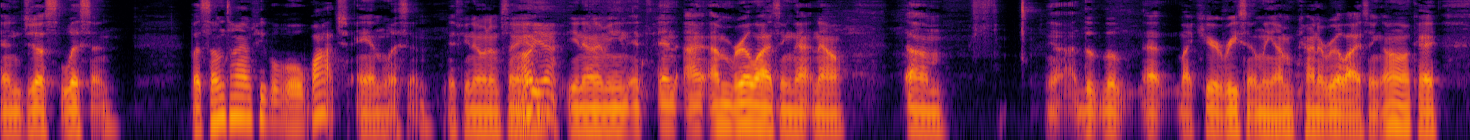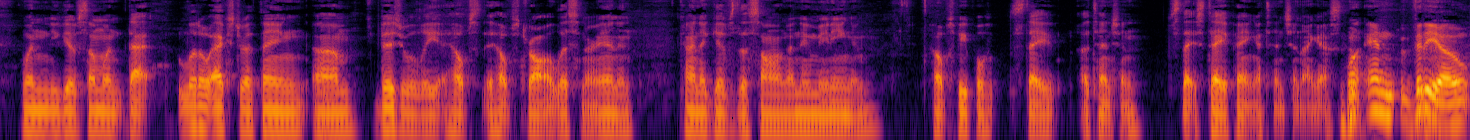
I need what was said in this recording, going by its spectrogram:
and just listen. But sometimes people will watch and listen, if you know what I'm saying. Oh, yeah. You know what I mean? It's, and I, I'm realizing that now. Um, yeah, the, the, at, like here recently, I'm kind of realizing, oh, okay. When you give someone that little extra thing, um, visually, it helps, it helps draw a listener in and kind of gives the song a new meaning and helps people stay attention, stay, stay paying attention, I guess. Well, and video,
